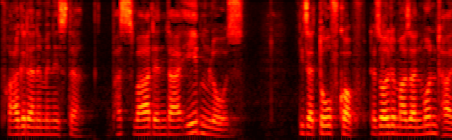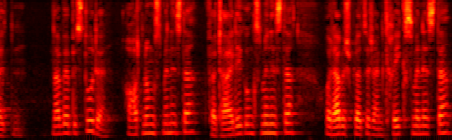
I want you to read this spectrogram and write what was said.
Frage deine Minister, was war denn da eben los? Dieser Doofkopf, der sollte mal seinen Mund halten. Na, wer bist du denn? Ordnungsminister? Verteidigungsminister? Oder habe ich plötzlich einen Kriegsminister?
